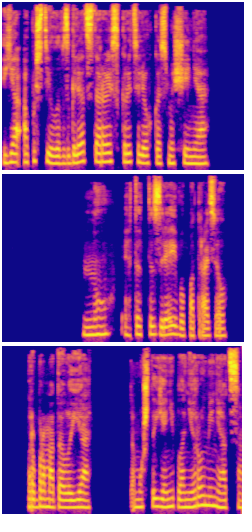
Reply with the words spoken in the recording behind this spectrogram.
Я опустила взгляд, стараясь скрыть легкое смущение. «Ну, это ты зря его потратил», — пробормотала я, «потому что я не планирую меняться».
